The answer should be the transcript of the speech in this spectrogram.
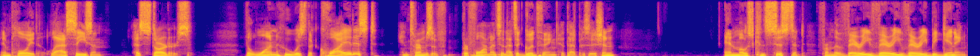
employed last season as starters, the one who was the quietest in terms of performance, and that's a good thing at that position, and most consistent from the very, very, very beginning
